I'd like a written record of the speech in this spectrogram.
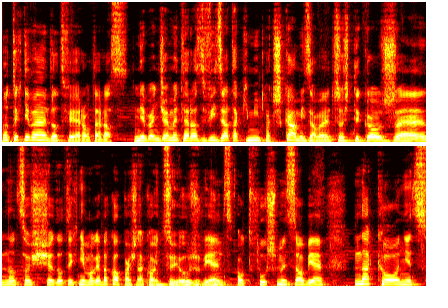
no tych nie będę otwierał teraz. Nie będziemy teraz widza takimi paczkami zamęczać, tylko że no coś się do tych nie mogę dokopać na końcu już, więc otwórzmy sobie na koniec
